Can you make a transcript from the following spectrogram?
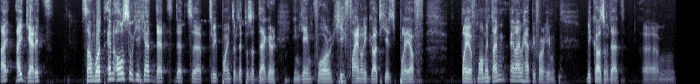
i i get it somewhat. And also he had that that uh, three pointer that was a dagger in game four. He finally got his playoff playoff moment. I'm and i'm happy for him because of that. Um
